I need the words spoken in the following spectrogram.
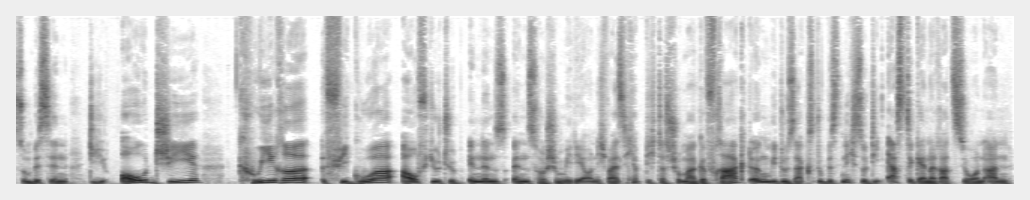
so ein bisschen die OG queere Figur auf YouTube in, den, in Social Media. Und ich weiß, ich habe dich das schon mal gefragt. Irgendwie, du sagst, du bist nicht so die erste Generation an,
